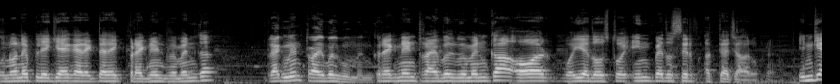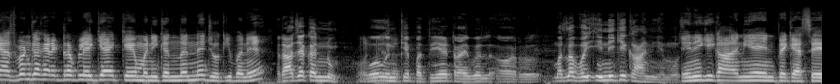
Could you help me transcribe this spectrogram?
उन्होंने प्ले किया कैरेक्टर एक प्रेगनेंट वुमेन का। प्रेग्नेंट ट्राइबल वुमेन का। प्रेग्नेंट ट्राइबल वुमेन का और वही है दोस्तों इन पे तो सिर्फ़ अत्याचार हो रहे हैं। इनके हस्बैंड का कैरेक्टर प्ले किया है के मणिकंदन ने जो कि बने हैं राजा कन्नू वो उनके पति हैं ट्राइबल और मतलब वही इन्हीं की कहानी है इन्हीं की कहानी है इन पे कैसे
